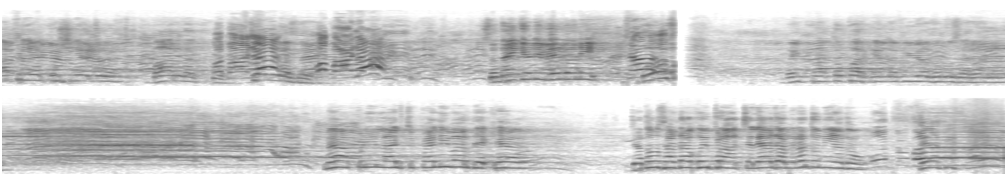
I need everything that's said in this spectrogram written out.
ਆਪਣੀਆਂ ਖੁਸ਼ੀਆਂ ਤੋਂ ਬਾਹਰ ਨਾ ਬਾਜ! ਸੋ ਥੈਂਕ ਯੂ ਜੀ ਮਿਹਰਬਾਨੀ। ਬਈ ਟਰੱਕ ਭਰ ਕੇ ਲਵ ਯੂ ਆ ਤੁਹਾਨੂੰ ਸਾਰਿਆਂ ਨੂੰ। ਮੈਂ ਆਪਣੀ ਲਾਈਫ 'ਚ ਪਹਿਲੀ ਵਾਰ ਦੇਖਿਆ। ਜਦੋਂ ਸਾਡਾ ਕੋਈ ਭਰਾ ਚਲਿਆ ਜਾਂਦਾ ਨਾ ਦੁਨੀਆ ਤੋਂ ਫਿਰ ਅਸੀਂ ਸਾਰੇ ਨਾਲ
